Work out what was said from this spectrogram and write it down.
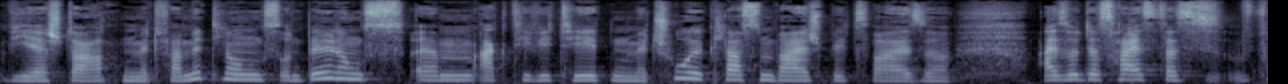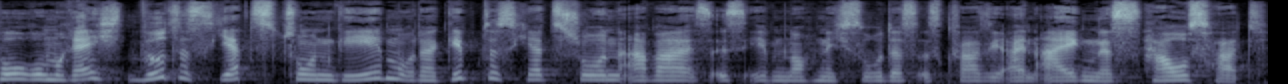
Wir starten mit Vermittlungs- und Bildungsaktivitäten, mit Schulklassen beispielsweise. Also das heißt, das Forum Recht wird es jetzt schon geben oder gibt es jetzt schon, aber es ist eben noch nicht so, dass es quasi ein eigenes Haus hat.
